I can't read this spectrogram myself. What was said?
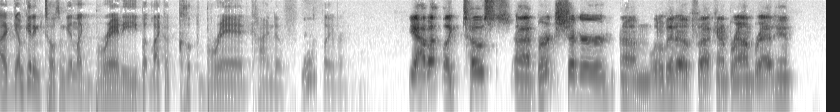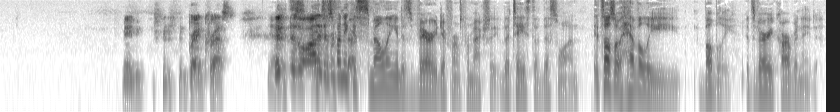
I, I'm getting toast. I'm getting like bready, but like a cooked bread kind of Yeah. flavor. Yeah, how about like toast, uh, burnt sugar, a um, little bit of uh, kind of brown bread hint, maybe bread crust. Yeah, There- it's, there's a lot of it's just funny because smelling it is very different from actually the taste of this one. It's also heavily bubbly. It's very carbonated.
